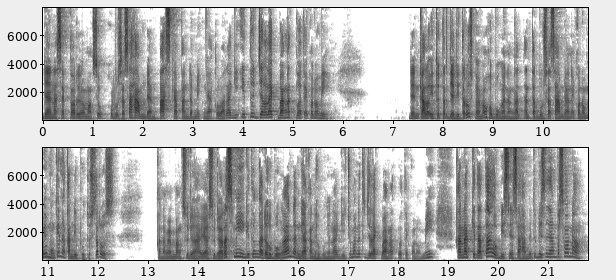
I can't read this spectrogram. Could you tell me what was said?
dana sektor real masuk ke bursa saham dan pasca pandemik nggak keluar lagi, itu jelek banget buat ekonomi. Dan kalau itu terjadi terus, memang hubungan antar bursa saham dan ekonomi mungkin akan diputus terus. Karena memang sudah ya sudah resmi gitu, nggak ada hubungan dan nggak akan dihubungin lagi. Cuman itu jelek banget buat ekonomi, karena kita tahu bisnis saham itu bisnis yang personal.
